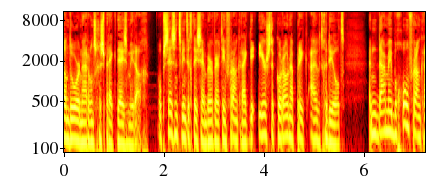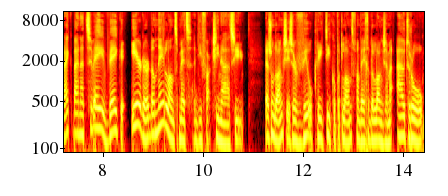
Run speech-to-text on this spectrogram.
Dan door naar ons gesprek deze middag. Op 26 december werd in Frankrijk de eerste coronaprik uitgedeeld. En daarmee begon Frankrijk bijna twee weken eerder dan Nederland met die vaccinatie. Desondanks is er veel kritiek op het land vanwege de langzame uitrol.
